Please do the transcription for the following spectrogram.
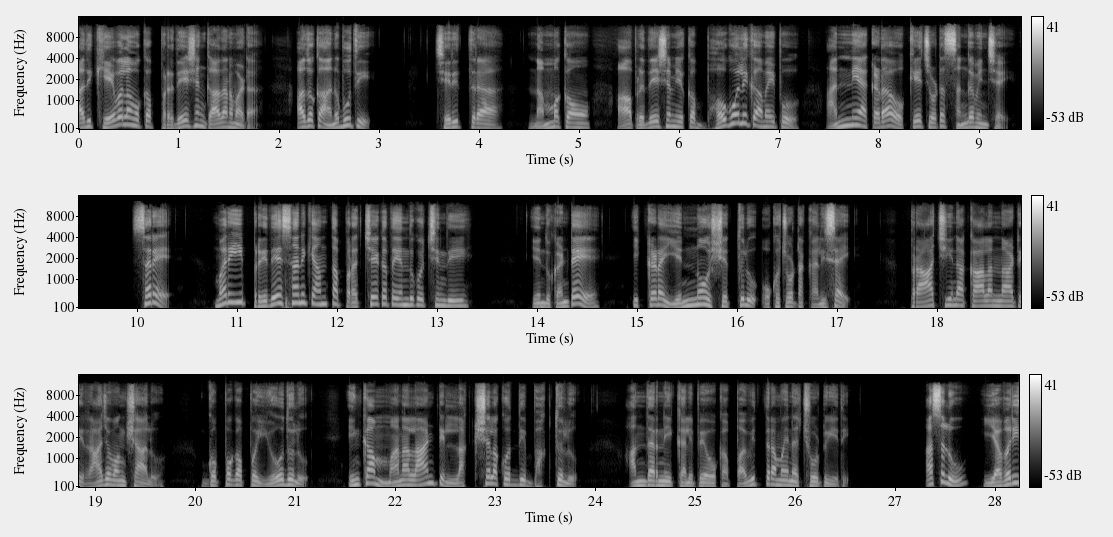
అది కేవలం ఒక ప్రదేశం కాదనమాట. అదొక అనుభూతి. చరిత్ర నమ్మకం ఆ ప్రదేశం యొక్క భౌగోళిక అమైపు అన్నీ అక్కడ ఒకే చోట సంగమించాయి. సరే మరి ఈ ప్రదేశానికి అంత ప్రత్యేకత ఎందుకొచ్చింది? ఎందుకంటే ఇక్కడ ఎన్నో శక్తులు ఒకచోట కలిశాయి. ప్రాచీన కాలం నాటి రాజవంశాలు గొప్ప గొప్ప యోధులు ఇంకా మనలాంటి లక్షల కొద్ది భక్తులు అందర్నీ కలిపే ఒక పవిత్రమైన చోటు ఇది. అసలు ఎవరి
